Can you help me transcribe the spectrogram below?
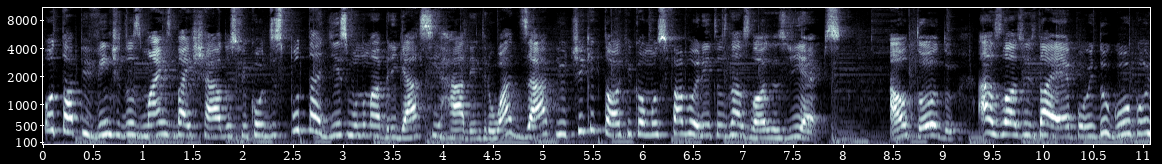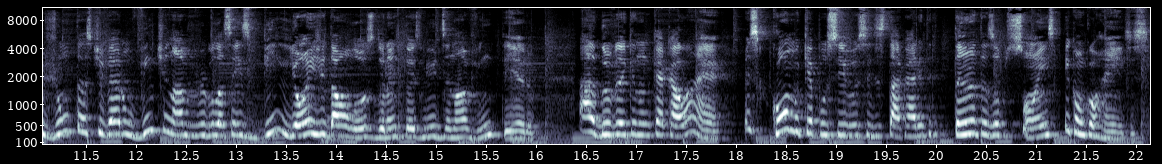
O top 20 dos mais baixados ficou disputadíssimo numa briga acirrada entre o WhatsApp e o TikTok como os favoritos nas lojas de apps. Ao todo, as lojas da Apple e do Google juntas tiveram 29,6 bilhões de downloads durante 2019 inteiro. A dúvida que não quer calar é: mas como que é possível se destacar entre tantas opções e concorrentes?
